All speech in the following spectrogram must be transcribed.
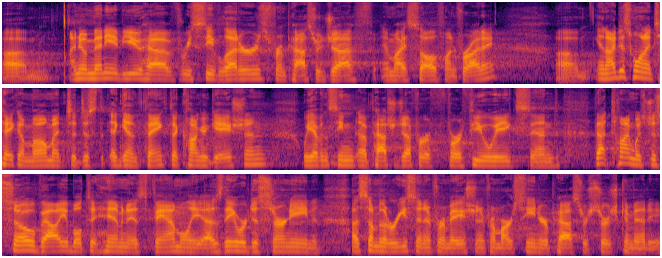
Um, I know many of you have received letters from Pastor Jeff and myself on Friday. Um, and I just want to take a moment to just, again, thank the congregation. We haven't seen uh, Pastor Jeff for, for a few weeks, and that time was just so valuable to him and his family as they were discerning uh, some of the recent information from our senior pastor search committee.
